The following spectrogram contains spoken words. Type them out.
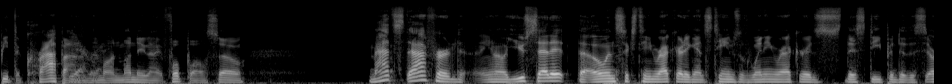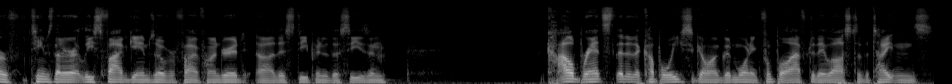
beat the crap out Yeah, of them right. on Monday Night Football. So, Matt Stafford, you know, you said it: the zero and sixteen record against teams with winning records this deep into the se- or teams that are at least five games over five hundred uh, this deep into the season. Kyle Brandt said it a couple weeks ago on Good Morning Football after they lost to the Titans.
